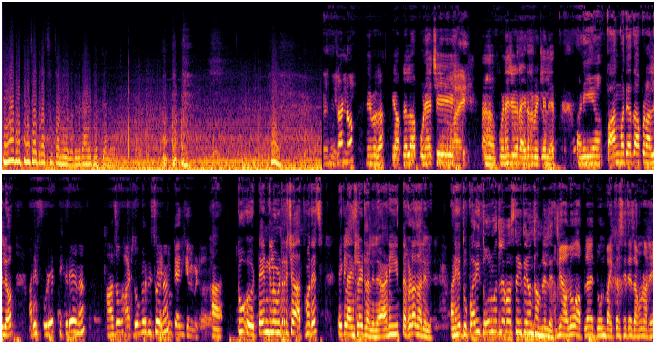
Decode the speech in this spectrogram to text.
पुन्हा ब्रिथिंगचा त्रास चालू झाला. तिकडे हाईटवरती आल्यावरती. मित्रांनो हे बघा हे आपल्याला पुण्याचे हा, पुण्याचे रायडर भेटलेले आहेत. आणि अ, पांगमध्ये आता आपण आलेलो आहोत. आणि पुढे तिकडे आहे ना हा जो डोंगर दिसतोय ना टेन किलोमीटर हा टू टेन किलोमीटरच्या आतमध्येच एक लँडस्लाईड झालेला आहे आणि तगडा झालेला आहे. आणि हे दुपारी दोन मधल्यापासून इथे येऊन थांबलेले आहेत. आम्ही आलो आपल्या दोन बायकर्स इथे जाऊन आले.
